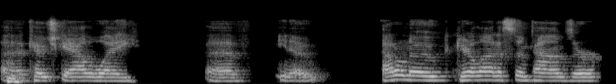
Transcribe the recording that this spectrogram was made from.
uh, hmm. Coach Galloway, uh, you know, I don't know. Carolina sometimes are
